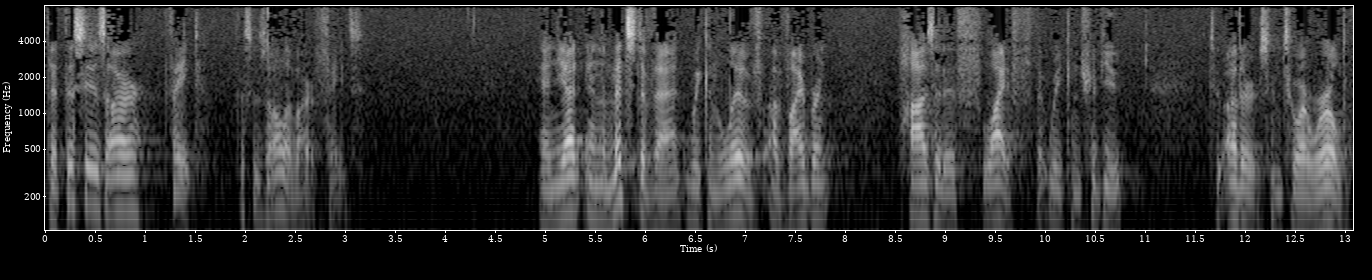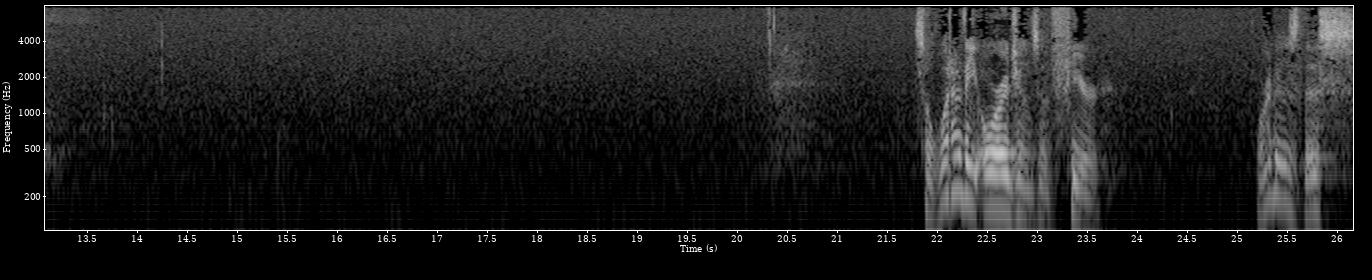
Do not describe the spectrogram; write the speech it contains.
that this is our fate. This is all of our fates. And yet, in the midst of that, we can live a vibrant, positive life that we contribute to others and to our world. So, what are the origins of fear? Where does this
